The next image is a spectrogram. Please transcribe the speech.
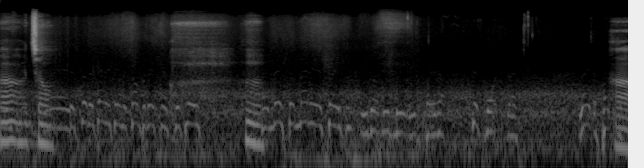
हाँ अच्छा हूँ। हम्म। हाँ।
